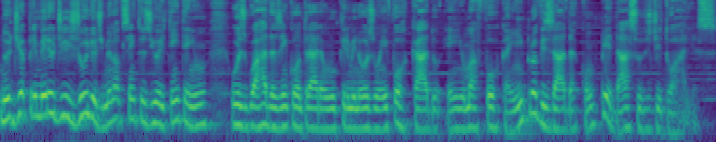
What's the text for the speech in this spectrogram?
no dia 1 de julho de 1981, os guardas encontraram o criminoso enforcado em uma forca improvisada com pedaços de toalhas.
